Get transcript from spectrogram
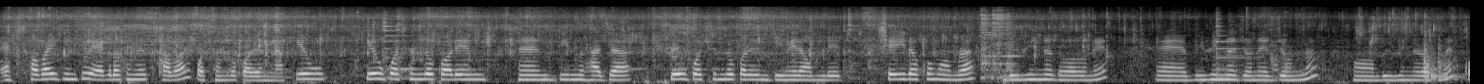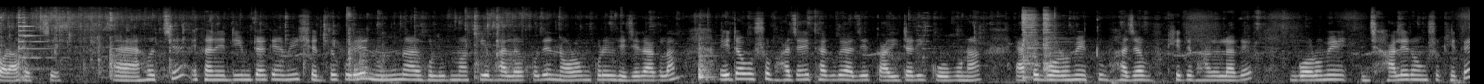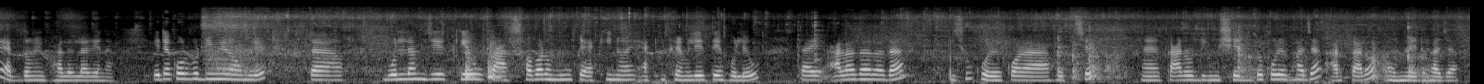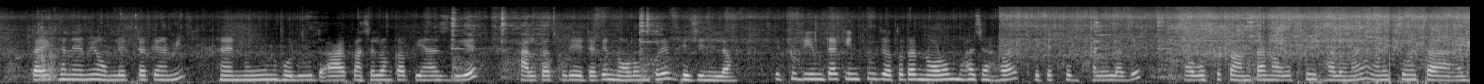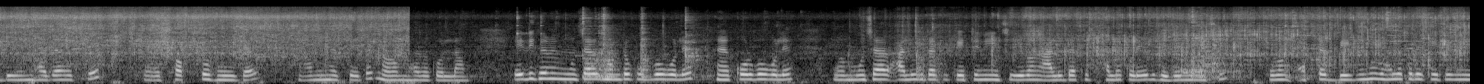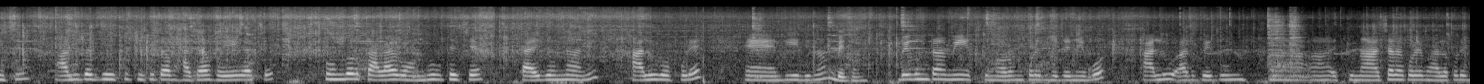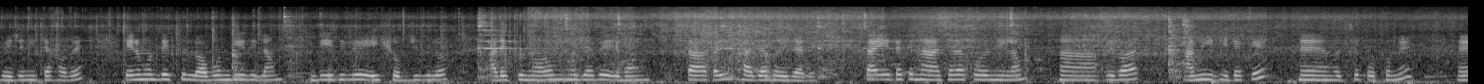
এক সবাই কিন্তু এক রকমের খাবার পছন্দ করেন না। কেউ কেউ পছন্দ করেন হ্যাঁ, ডিম ভাজা কেউ পছন্দ করেন ডিমের অমলেট। সেই রকম আমরা বিভিন্ন ধরনের বিভিন্ন জনের জন্য বিভিন্ন রকমের করা হচ্ছে। হচ্ছে এখানে ডিমটাকে আমি সেদ্ধ করে নুন আর হলুদ মাখিয়ে ভালো করে নরম করে ভেজে রাখলাম। এটা অবশ্য ভাজাই থাকবে আজকে কারি টারি করব না। এত গরমে একটু ভাজা খেতে ভালো লাগে। গরমে ঝালের অংশ খেতে একদমই ভালো লাগে না। এটা করব ডিমের অমলেট। তা বললাম যে কেউ সবার মুখ একই নয়, একই ফ্যামিলিতে হলেও। তাই আলাদা আলাদা কিছু করে করা হচ্ছে। কারও ডিম সেদ্ধ করে ভাজা আর কারও অমলেট ভাজা। তাই এখানে আমি অমলেটটাকে আমি হ্যাঁ, নুন হলুদ আর কাঁচা লঙ্কা পেঁয়াজ দিয়ে হালকা করে এটাকে নরম করে ভেজে নিলাম। একটু ডিমটা কিন্তু যতটা নরম ভাজা হয় খেতে খুব ভালো লাগে। অবশ্য টান টান অবশ্যই ভালো নয়। অনেক সময় ডিম ভাজা হচ্ছে শক্ত হয়ে যায়। আমি হচ্ছে এটা নরমভাবে করলাম। এদিকে আমি মোচার ঘন্ট করব বলে হ্যাঁ করব বলে মোচার আলুটাকে কেটে নিয়েছি এবং আলুটাকে ভালো করে ভেজে নিয়েছি। এবং একটা বেগুনও ভালো করে কেটে নিয়েছি। আলুটা যেহেতু কিছুটা ভাজা হয়ে গেছে, সুন্দর কালার গন্ধ উঠেছে, তাই জন্য আমি আলুর ওপরে দিয়ে দিলাম বেগুন। বেগুনটা আমি একটু নরম করে ভেজে নেব। আলু আর বেগুন একটু নাড়াচাড়া করে ভালো করে ভেজে নিতে হবে। এর মধ্যে একটু লবণ দিয়ে দিলাম। দিয়ে দিলে এই সবজিগুলো আর একটু নরম হয়ে যাবে এবং তাড়াতাড়ি ভাজা হয়ে যাবে। তাই এটাকে নাড়াচাড়া করে নিলাম। এবার আমি এটাকে হচ্ছে প্রথমে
